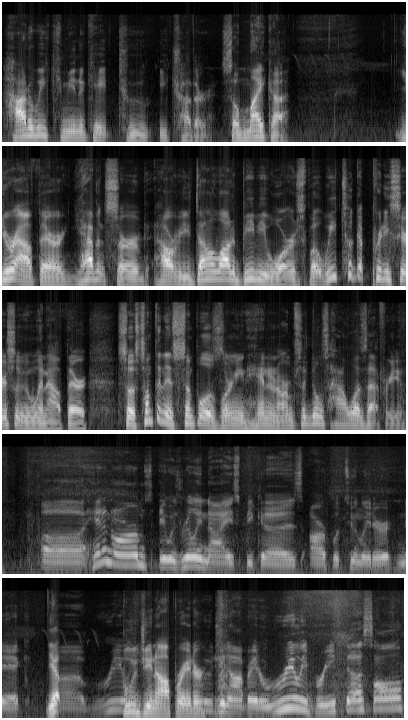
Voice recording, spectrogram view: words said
how do we communicate to each other? So, Micah, you're out there, you haven't served. However, you've done a lot of BB wars, but we took it pretty seriously when we went out there. So, something as simple as learning hand and arm signals, how was that for you? Uh, hand and arms, it was really nice because our platoon leader, Nick, Yep. uh, really, Blue Jean operator. Blue Jean operator, really briefed us all.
